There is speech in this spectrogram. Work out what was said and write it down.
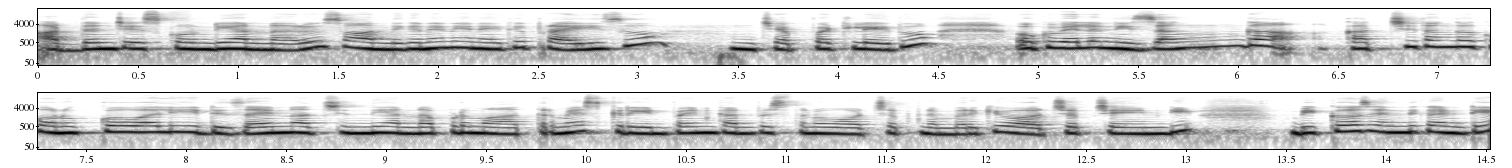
అర్థం చేసుకోండి అన్నారు. సో అందుకనే నేనైతే ప్రైజు చెప్పట్లేదు. ఒకవేళ నిజంగా ఖచ్చితంగా కొనుక్కోవాలి ఈ డిజైన్ నచ్చింది అన్నప్పుడు మాత్రమే స్క్రీన్ పైన కనిపిస్తున్న వాట్సాప్ నెంబర్కి వాట్సాప్ చేయండి. బికాజ్ ఎందుకంటే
